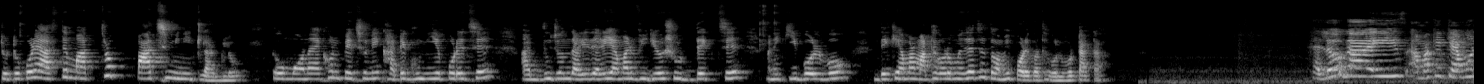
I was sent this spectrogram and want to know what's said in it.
টোটো করে আসতে মাত্র পাঁচ মিনিট লাগল। তো মনা এখন পেছনে খাটে ঘুমিয়ে পড়েছে আর দুজন দাঁড়িয়ে দাঁড়িয়ে আমার ভিডিও শ্যুট দেখছে। মানে কি বলব? দেখে আমার মাথা গরম হয়ে যাচ্ছে, তো আমি পরে কথা বলব। টাটা। হ্যালো গাইস আমাকে কেমন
